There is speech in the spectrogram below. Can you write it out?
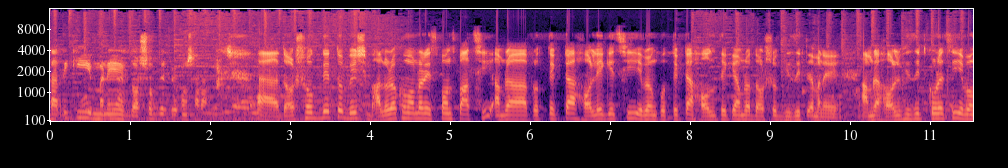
তাতে কি মানে দর্শকদের কীরকম সাড়া মিলছে? দর্শকদের তো বেশ ভালো রকম আমরা রেসপন্স পাচ্ছি। আমরা প্রত্যেকটা হলে গেছি এবং প্রত্যেকটা হল থেকে আমরা দর্শক ভিজিট মানে আমরা হল ভিজিট করেছি এবং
